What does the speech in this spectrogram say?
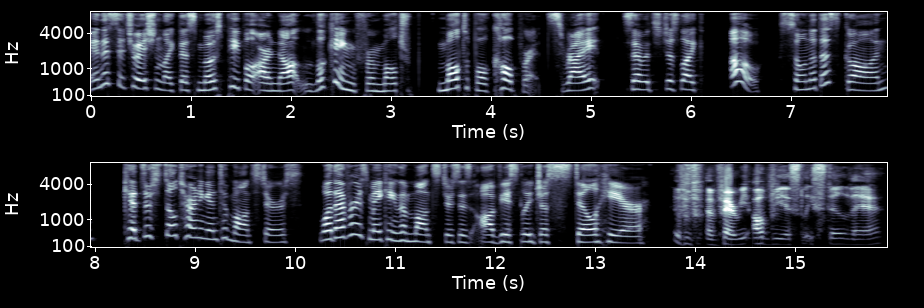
in a situation like this, most people are not looking for multi- multiple culprits, right? So it's just like, oh, Sonoda's gone. Kids are still turning into monsters. Whatever is making them monsters is obviously just still here. Very obviously still there.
